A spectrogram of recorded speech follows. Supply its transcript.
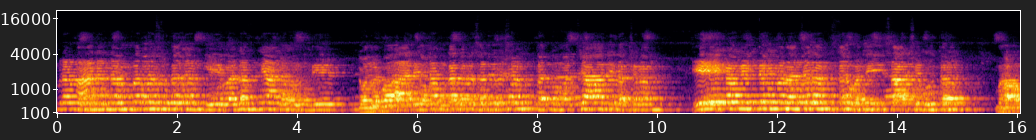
ब्रह्मानन्दं परमसुखदं केवलं ज्ञानमुक्ति गगनसदृशं तत्त्वमस्यादिलक्षणम् एकमित्यं रचनं सर्वधि साक्ष्यभूतं भाव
